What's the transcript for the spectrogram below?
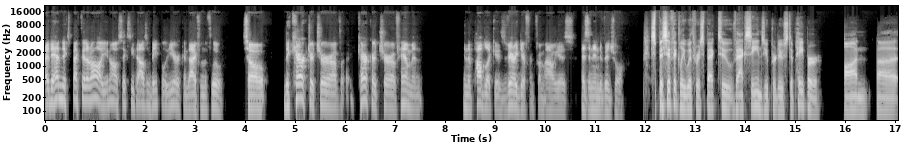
I hadn't expected at all. You know, 60,000 people a year can die from the flu. So the caricature of caricature of him in in the public is very different from how he is as an individual. Specifically, with respect to vaccines, you produced a paper on uh,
